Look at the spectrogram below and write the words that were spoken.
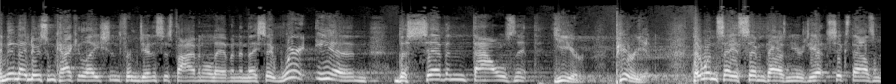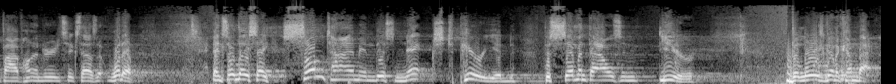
And then they do some calculations from Genesis 5 and 11, and they say, We're in the 7,000th year, period. They wouldn't say it's 7,000 years yet, 6,500, 6,000, whatever. And so they say, sometime in this next period, the 7,000 year, the Lord's going to come back.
